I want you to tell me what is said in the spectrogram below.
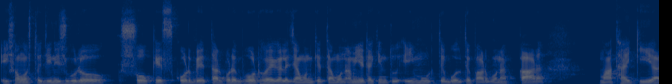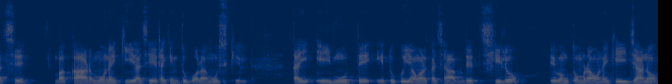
এই সমস্ত জিনিসগুলো শোকেস করবে, তারপরে ভোট হয়ে গেলে যেমনকে তেমন, আমি এটা কিন্তু এই মুহূর্তে বলতে পারব না। কার মাথায় কী আছে বা কার মনে কী আছে, এটা কিন্তু বলা মুশকিল। তাই এই মুহূর্তে এটুকুই আমার কাছে আপডেট ছিল এবং তোমরা অনেকেই জানো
